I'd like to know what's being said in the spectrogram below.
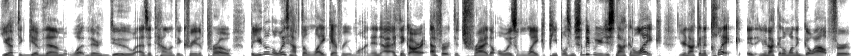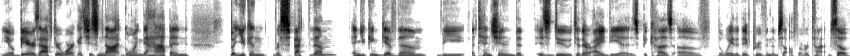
You have to give them what they're due as a talented creative pro, but you don't always have to like everyone. And I think our effort to try to always like people, some people you're just not going to like. You're not going to click. You're not going to want to go out for, you know, beers after work. It's just not going to happen. But you can respect them and you can give them the attention that is due to their ideas because of the way that they've proven themselves over time. So,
